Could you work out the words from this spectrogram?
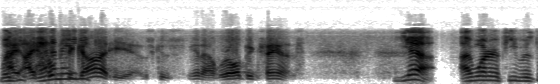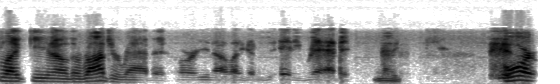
Was I, I hope to? God he is, because you know we're all big fans. Yeah. I wonder if he was like, you know, the Roger Rabbit or, you know, like it was Eddie Rabbitt. Like, or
